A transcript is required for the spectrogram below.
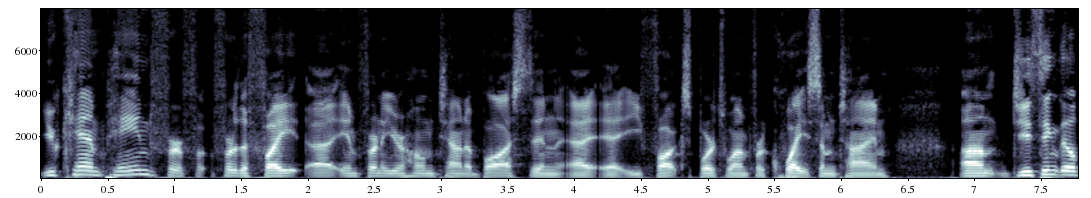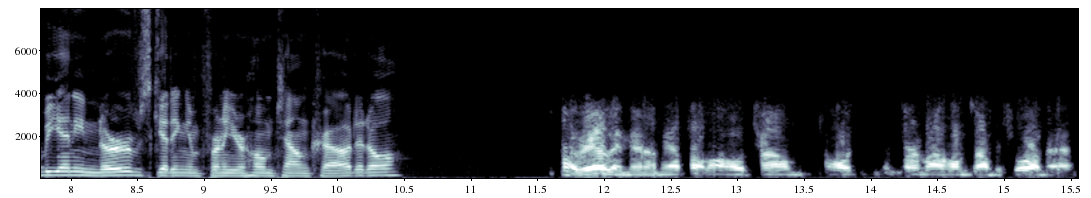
you campaigned for for the fight uh, in front of your hometown of Boston at, at Fox Sports One for quite some time. Um, do you think there'll be any nerves getting in front of your hometown crowd at all? Not really, man. I mean, I fought my hometown, I in front of my hometown before, man.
